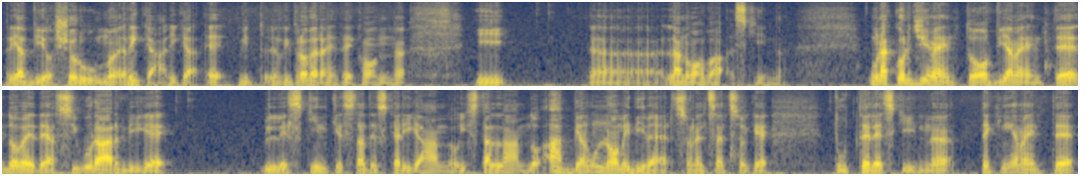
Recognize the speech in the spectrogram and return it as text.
riavvio showroom, ricarica e vi ritroverete con i, eh, la nuova skin. Un accorgimento ovviamente dovete assicurarvi che le skin che state scaricando, installando abbiano un nome diverso nel senso che tutte le skin tecnicamente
